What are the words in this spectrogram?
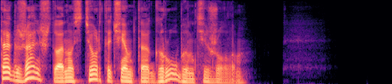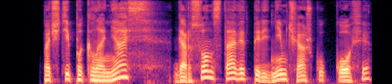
Так жаль, что оно стерто чем-то грубым, тяжелым. Почти поклонясь, гарсон ставит перед ним чашку кофе,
